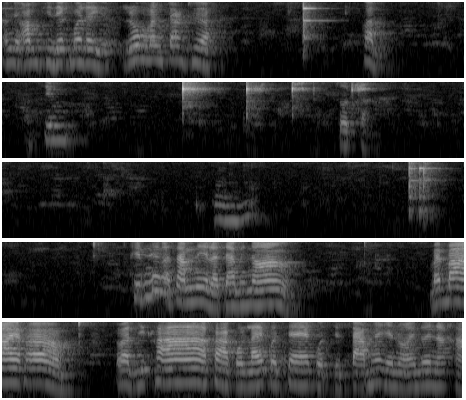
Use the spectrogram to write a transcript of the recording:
อันนี้ออมกี่เล็กบ่ได้ลงมันจ้างเถื่อกับซิมสดจ้ะคลิปนี้ก็ทำนี่แหละจ้าพี่น้องบ๊ายบายค่ะ สวัสดีค่ะ ฝากกดไลค์ กดแชร์ กดติดตามให้ยายน้อยด้วยนะคะ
